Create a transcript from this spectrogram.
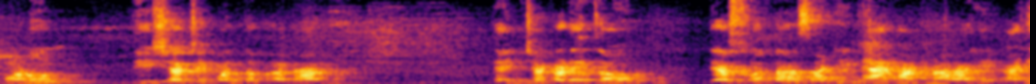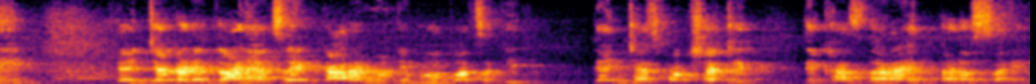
म्हणून देशाचे पंतप्रधान त्यांच्याकडे जाऊन त्या स्वतःसाठी न्याय मागणार आहे. आणि त्यांच्याकडे जाण्याचं एक कारण म्हणजे महत्त्वाचं की त्यांच्याच पक्षाचे ते खासदार आहेत तडस आहेत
